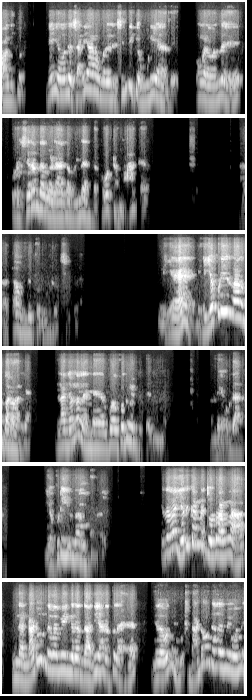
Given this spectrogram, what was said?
பாதிக்கும். நீங்க வந்து சரியான முறையில் சிந்திக்க முடியாது. உங்களை வந்து ஒரு சிறந்தவர்களாக வந்து அந்த கோட்டம் ஆக்க அதான் வந்து திருமணம் நீங்க நீங்க எப்படி இருந்தாலும் பரவாயில்ல. நான் சொன்னல இந்த புதுமை உதாரணம். எப்படி இருந்தாலும் இதெல்லாம் எதுக்காக சொல்றாங்கன்னா இந்த நடுவு நிலைமைங்கிற அந்த அதிகாரத்துல இதுல வந்து நடுவு நிலைமை வந்து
